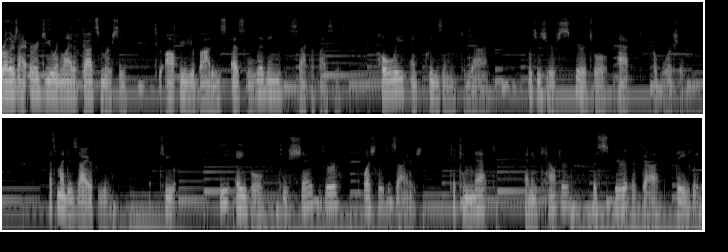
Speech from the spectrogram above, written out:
Brothers, I urge you, in light of God's mercy, to offer your bodies as living sacrifices, holy and pleasing to God, which is your spiritual act of worship. That's my desire for you to be able to shed your fleshly desires, to connect and encounter the Spirit of God daily,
